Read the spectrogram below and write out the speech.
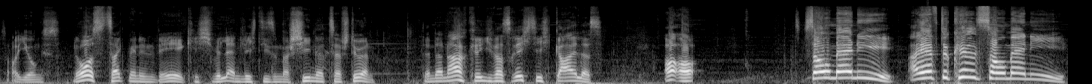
So, Jungs. Los, zeigt mir den Weg. Ich will endlich diese Maschine zerstören. Denn danach kriege ich was richtig Geiles. Oh, oh. So many! I have to kill so many!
